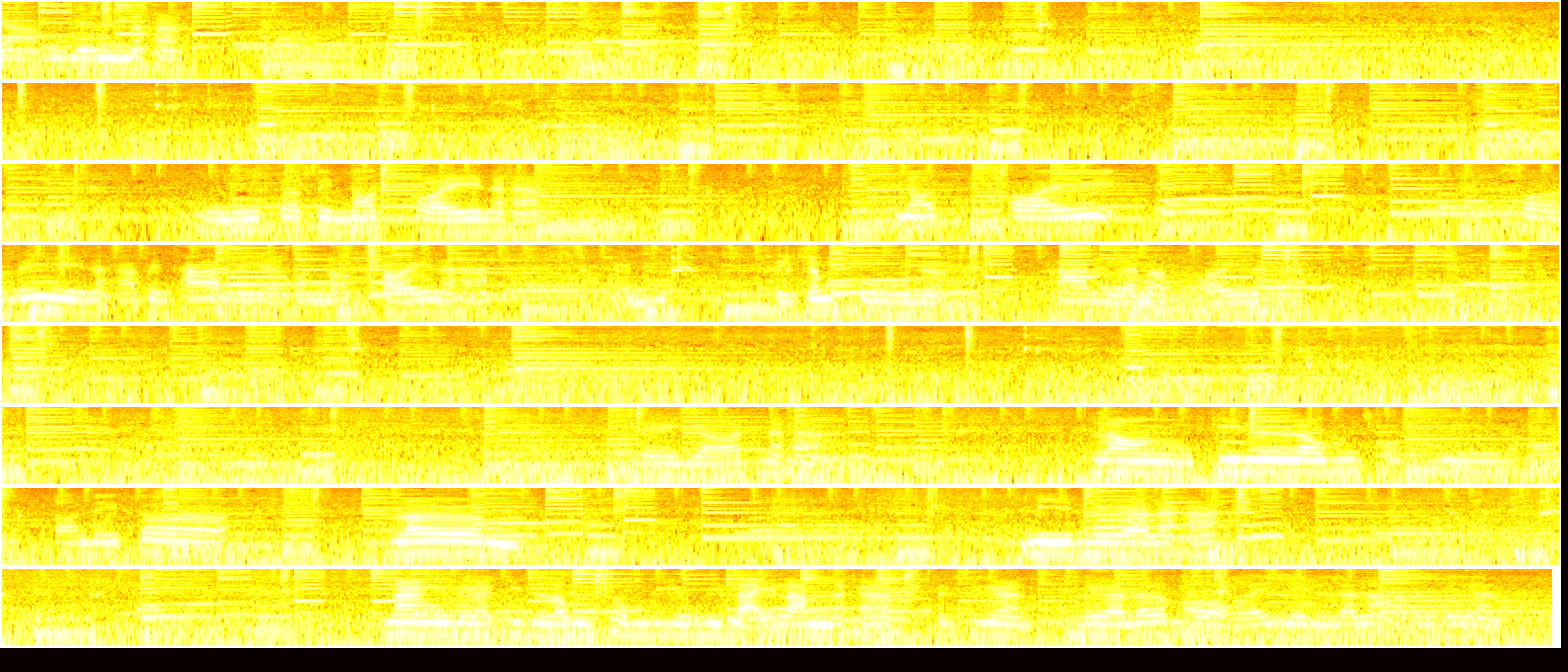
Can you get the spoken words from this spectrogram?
ยามเย็นนะคะอันนี้ก็เป็นนอตพอยต์นะคะ น็อตพอยต์คอรี่นะคะ เป็นท่าเรือของน็อตพอยนะคะ เป็นสีชมพูเนี่ยท่าเรือน็อตพอยนะคะเรยอทนะคะ ลองกินลมชมวิวนะคะ ตอนนี้ก็เริ่ม มีเรือนะคะ นั่งเรือกินลมชมวิวมีหลายลำนะคะเพื่อนๆเรือเริ่มออกและเย็นแล้วนะคะเพื่อนๆ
